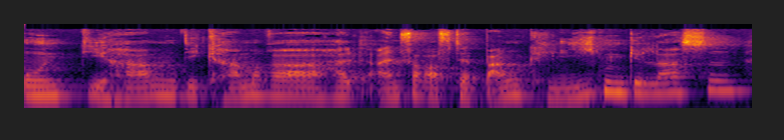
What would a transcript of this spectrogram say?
und die haben die Kamera halt einfach auf der Bank liegen gelassen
